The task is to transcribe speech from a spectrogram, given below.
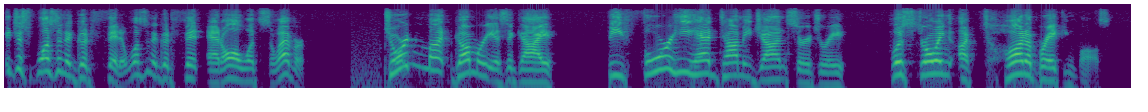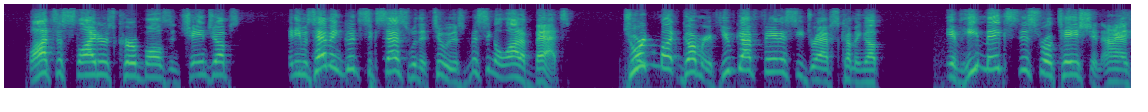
It just wasn't a good fit. It wasn't a good fit at all whatsoever. Jordan Montgomery is a guy before he had Tommy John surgery was throwing a ton of breaking balls. Lots of sliders, curveballs, and changeups. And he was having good success with it too. He was missing a lot of bats. Jordan Montgomery, if you've got fantasy drafts coming up, if he makes this rotation, and I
